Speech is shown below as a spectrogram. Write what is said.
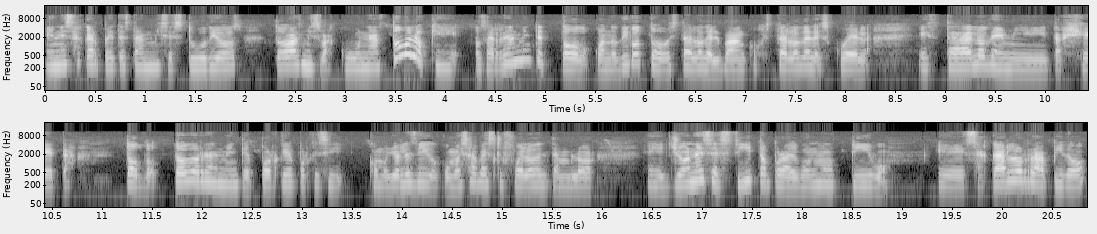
En esa carpeta están mis estudios, todas mis vacunas, todo lo que, o sea, realmente todo. Cuando digo todo, está lo del banco, está lo de la escuela, está lo de mi tarjeta, todo, todo realmente. ¿Por qué? Porque si como yo les digo, como esa vez que fue lo del temblor, eh, yo necesito por algún motivo eh, sacarlo rápido,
